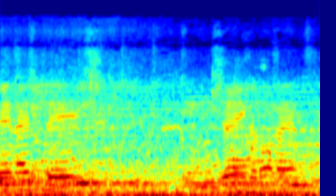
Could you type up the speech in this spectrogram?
Very nice place. Enjoying the moment.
